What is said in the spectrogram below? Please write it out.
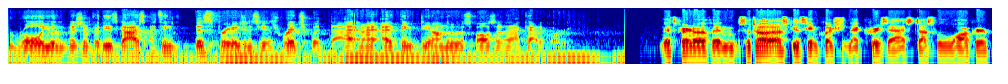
role you envision for these guys. I think this free agency is rich with that, and I, I think Dion Lewis falls into that category. That's fair enough. And so, Tyler, I'll ask you the same question that Kris asked us with Walker.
